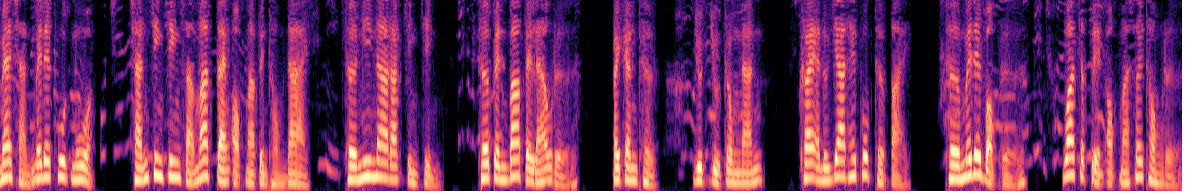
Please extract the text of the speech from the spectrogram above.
แม่ฉันไม่ได้พูดมั่ว ฉันจริง ๆ สามารถแปลงออกมาเป็นทองได้ เธอนี่น่ารักจริง ๆ เธอเป็นบ้าไปแล้วเหรอ ไปกันเถอะ หยุดอยู่ตรงนั้น ใครอนุญาตให้พวกเธอไป เธอไม่ได้บอกหรือว่าจะเปลี่ยนออกมาสร้อยทองหรือ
